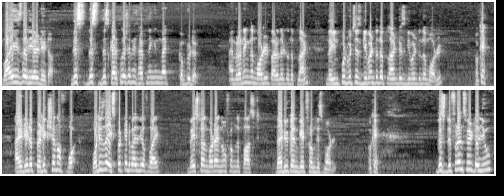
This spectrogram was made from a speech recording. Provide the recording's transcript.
y is the real data. This, this, this calculation is happening in my computer. I am running the model parallel to the plant. The input which is given to the plant is given to the model okay. I did a prediction of what, what is the expected value of y based on what I know from the past that you can get from this model, okay. This difference will tell you,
